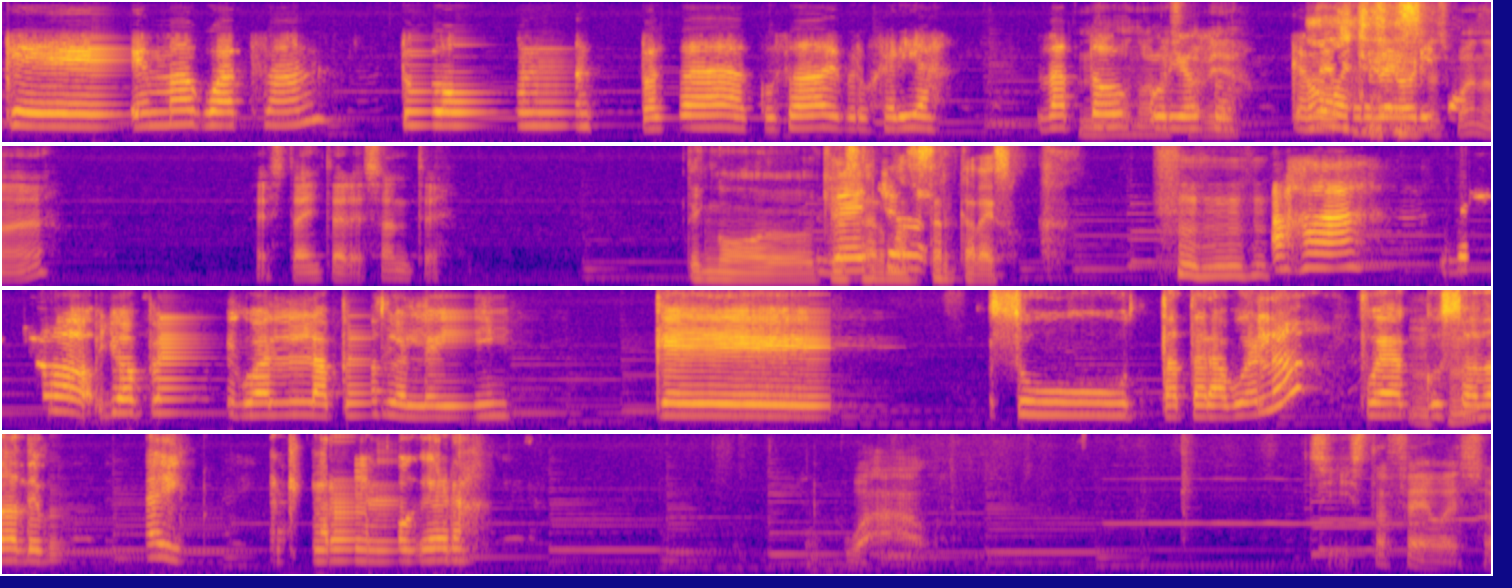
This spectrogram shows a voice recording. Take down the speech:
que Emma Watson tuvo una antepasada acusada de brujería. Dato curioso. Que me es bueno, ¿eh? Está interesante. Tengo que saber más acerca de eso. Ajá. De hecho, yo apenas, igual apenas lo leí que su tatarabuela fue acusada de y la quemaron en la hoguera. Wow. Sí, está feo eso,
